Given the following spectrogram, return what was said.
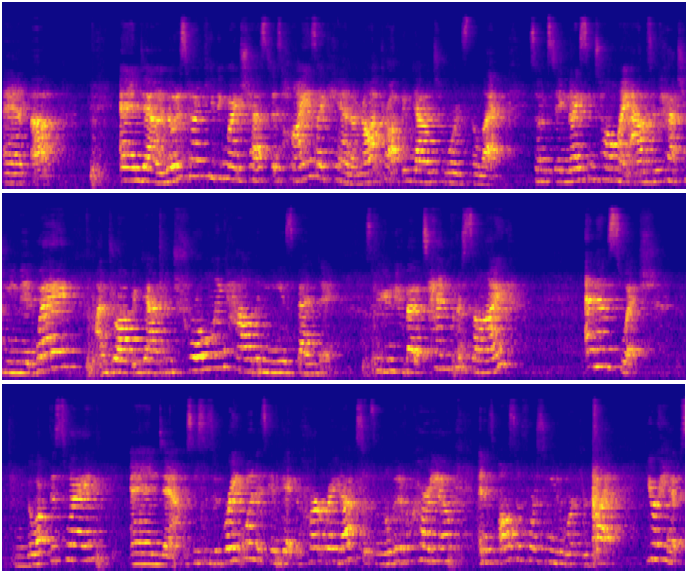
and up, and down. Notice how I'm keeping my chest as high as I can. I'm not dropping down towards the leg. So I'm staying nice and tall, my abs are catching me midway, I'm dropping down, controlling how the knee is bending. So you're gonna do about 10 per side, and then switch. You're gonna go up this way, and down. So this is a great one, it's gonna get your heart rate up, so it's a little bit of a cardio, and it's also forcing you to work your butt, your hips,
